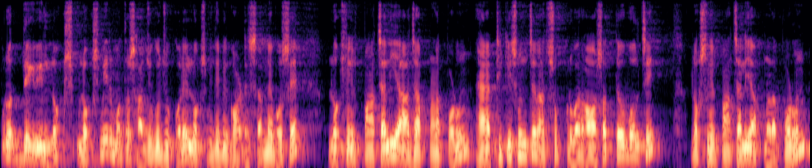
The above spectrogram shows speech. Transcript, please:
পুরো দেবীর লক্ষ- লক্ষ্মীর মতো সাজুগুজু করে লক্ষ্মী দেবীর ঘটের সামনে বসে লক্ষ্মীর পাঁচালি আজ আপনারা পড়ুন। হ্যাঁ ঠিকই শুনছেন, আজ শুক্রবার হওয়া সত্ত্বেও বলছি, লক্ষ্মীর পাঁচালি আপনারা পড়ুন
